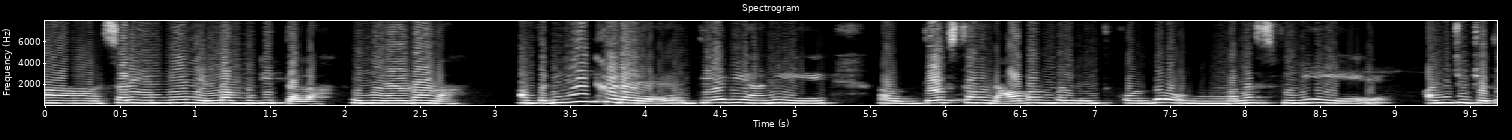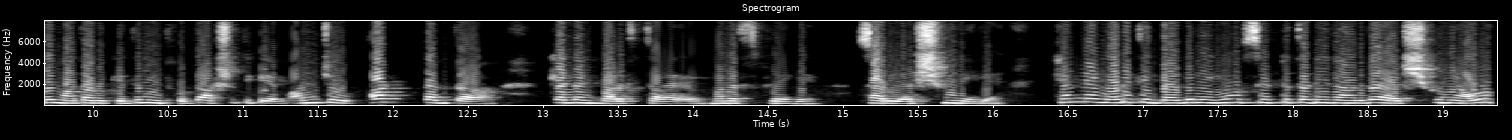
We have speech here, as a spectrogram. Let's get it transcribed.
ಆ, ಸರಿ, ಇನ್ನೇನು ಎಲ್ಲ ಮುಗೀತಲ್ಲ, ಇನ್ನು ಹೊರಡೋಣ ಅಂತ ಈ ಕಡೆ ದೇವಿ, ಆನಿ ದೇವಸ್ಥಾನದ ಆವರಣದಲ್ಲಿ ನಿಂತ್ಕೊಂಡು ಮನಸ್ವಿನಿ ಅಂಜು ಜೊತೆ ಮಾತಾಡೋಕೆ ಅಂತ ನಿಂತ್ಕೊಳ್ತು ಅಷ್ಟೊತ್ತಿಗೆ ಅಂಜು ಪಟ್ ಅಂತ ಕೆನ್ನೆಗೆ ಬಾರಿಸ್ತಾಳೆ ಮನಸ್ವಿನಿಗೆ ಸಾರಿ, ಅಶ್ವಿನಿಗೆ. ಕೆನ್ನೆ ಹೊಡಿತಿದ್ದಾಗನೇ ಇವ್ರು ಸಿಟ್ಟು ತಡಿದಾಡ್ದೆ ಅಶ್ವಿನಿ, ಅವಳು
